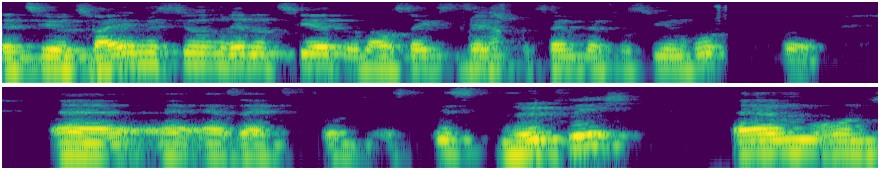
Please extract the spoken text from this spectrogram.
der CO2-Emissionen reduziert und auch 66 Prozent der fossilen Rohstoffe äh, äh, ersetzt. Und es ist möglich. Ähm, und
